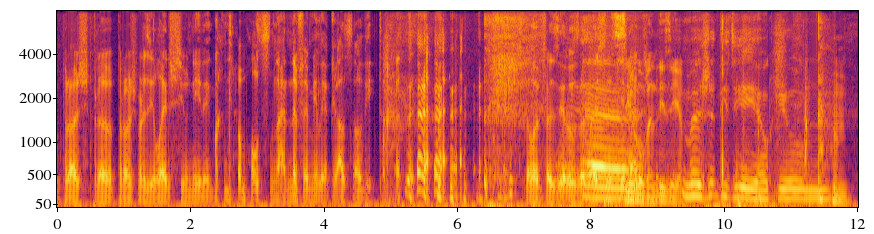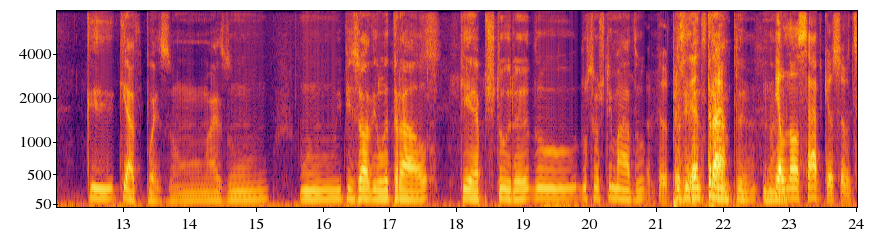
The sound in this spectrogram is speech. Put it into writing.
de- para os, para, para os brasileiros se unirem contra o Bolsonaro na família real saudita. Estão a fazer os abaixo Sim. Ruben, dizia. Mas dizia eu que, o- que, que há depois um, mais um, um episódio lateral que é a postura do, do seu estimado Do Presidente, Presidente Trump. Trump. não é? Ele não sabe que eu sou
